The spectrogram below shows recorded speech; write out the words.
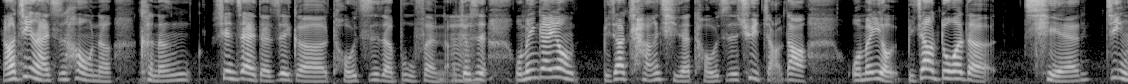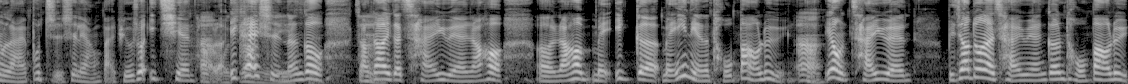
然后进来之后呢，可能现在的这个投资的部分呢，就是我们应该用比较长期的投资去找到。我们有比较多的钱进来，不只是两百，比如说一千好了，一开始能够找到一个财源，然后呃，然后每一个每一年的投报率，嗯，用财源比较多的财源跟投报率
